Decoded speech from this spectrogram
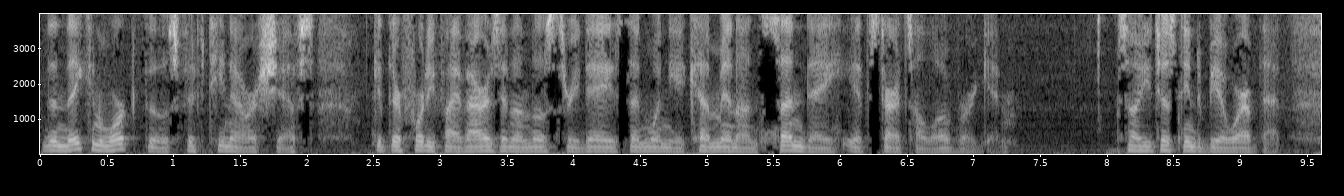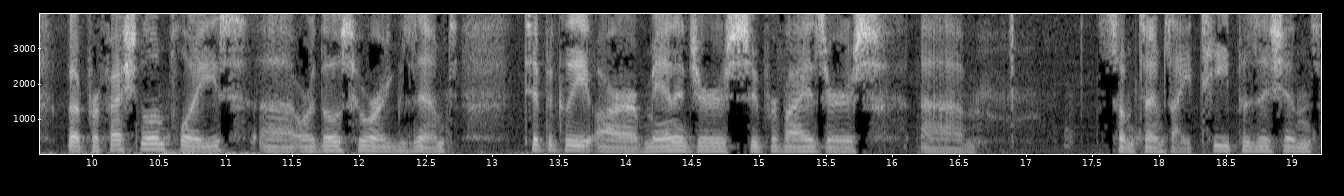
then they can work those 15-hour shifts. Get their 45 hours in on those three days. Then, when you come in on Sunday, it starts all over again. So you just need to be aware of that. But professional employees uh, or those who are exempt typically are managers, supervisors, um, sometimes IT positions.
